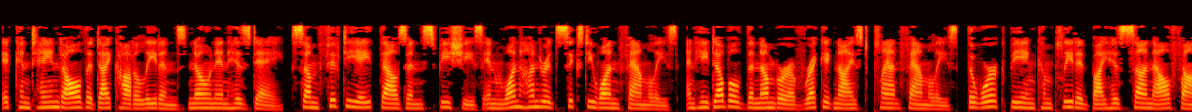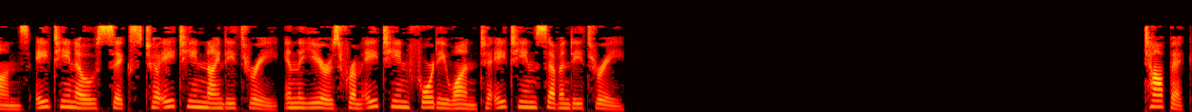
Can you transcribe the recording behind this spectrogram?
It contained all the dicotyledons known in his day, some 58,000 species in 161 families, and he doubled the number of recognized plant families. The work being completed by his son Alphonse (1806–18. 1893 in the years from 1841 to 1873. Topic:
